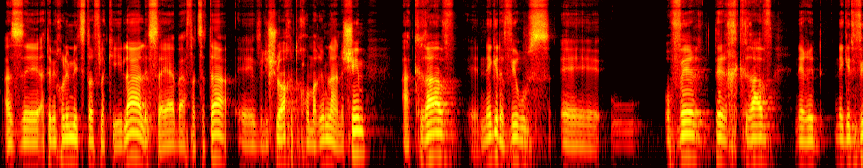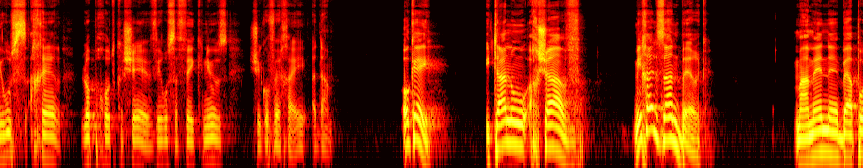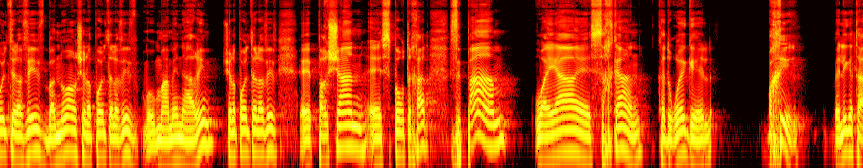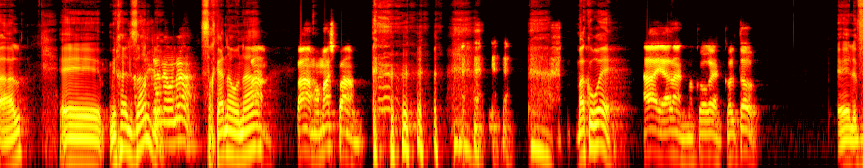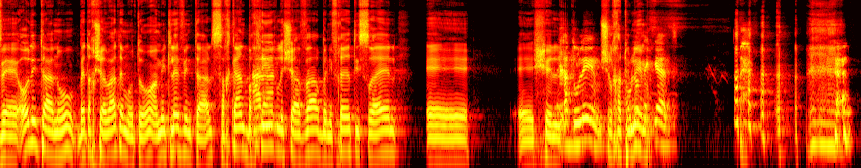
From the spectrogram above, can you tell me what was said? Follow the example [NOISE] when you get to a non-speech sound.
אז אה, אתם יכולים להצטרף לקהילה, לסייע בהפצתה אה, ולשלוח את החומרים לאנשים. הקרב אה, נגד הווירוס הוא עובר דרך קרב נגד, נגד וירוס אחר, לא פחות קשה, וירוס הפייק ניוז, שגובה חיי אדם. אוקיי, איתנו עכשיו מיכאל זנדברג, מאמן אה, בהפועל תל אביב, בנוער של הפועל תל אביב, הוא מאמן נערים של הפועל תל אביב, אה, פרשן אה, ספורט אחד, ופעם הוא היה שחקן כדורגל בכיר בליגת העל, מיכאל זנדברג. שחקן העונה. שחקן העונה. פעם, פעם, ממש פעם. [LAUGHS] מה קורה? היי, אהלן, מה קורה? הכל טוב. ועוד איתנו, בטח שמעתם אותו, עמית לוינטל, שחקן בכיר לשעבר בנבחרת ישראל אה, אה, של חתולים. של חתולים.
